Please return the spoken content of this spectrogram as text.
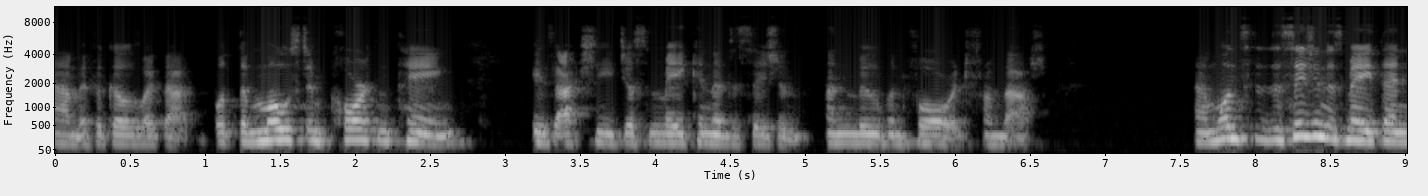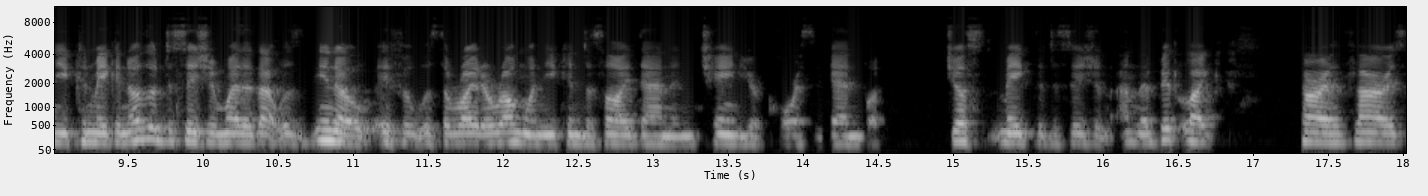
um, if it goes like that. But the most important thing is actually just making a decision and moving forward from that. And once the decision is made, then you can make another decision whether that was, you know, if it was the right or wrong one, you can decide then and change your course again. But just make the decision. And a bit like Tara Flowers,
